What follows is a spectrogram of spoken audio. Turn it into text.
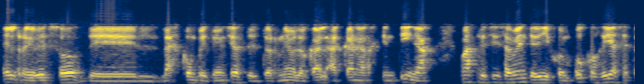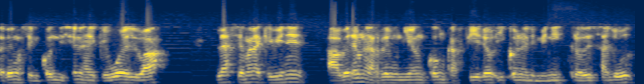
el regreso de las competencias del torneo local acá en Argentina. Más precisamente dijo, en pocos días estaremos en condiciones de que vuelva. La semana que viene habrá una reunión con Cafiero y con el ministro de Salud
